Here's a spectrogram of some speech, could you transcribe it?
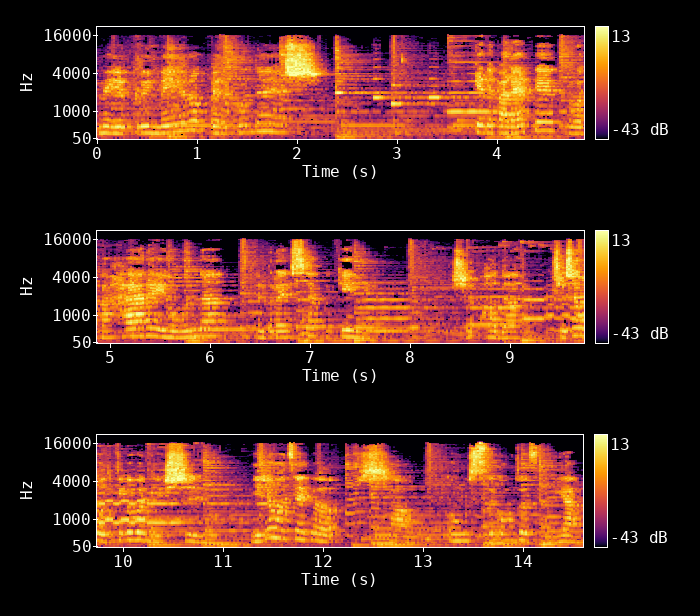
mi primera pregunta es 是好的，首先我的第一个问题是，你认为在个小公司工作怎么样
